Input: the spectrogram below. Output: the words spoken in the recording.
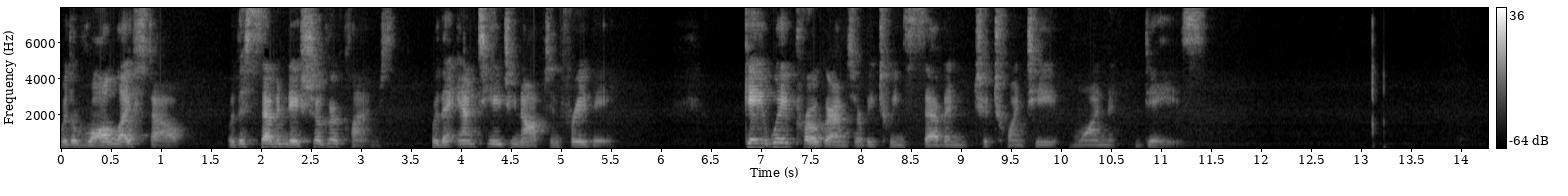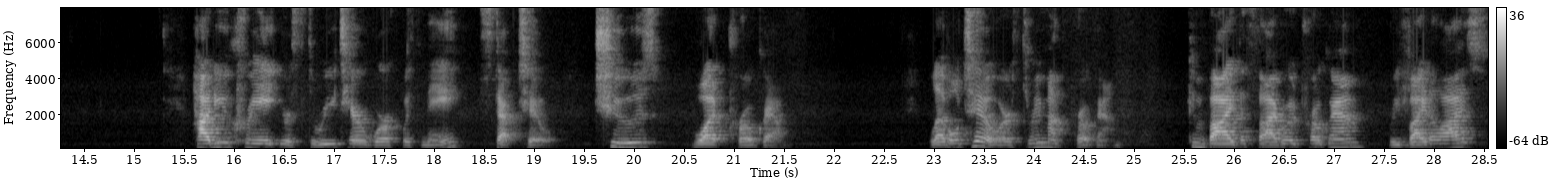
or the raw lifestyle or the seven day sugar cleanse or the anti aging opt in freebie. Gateway programs are between 7 to 21 days. How do you create your three tier work with me? Step two choose what program. Level two or three month program. Can buy the thyroid program, revitalize,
